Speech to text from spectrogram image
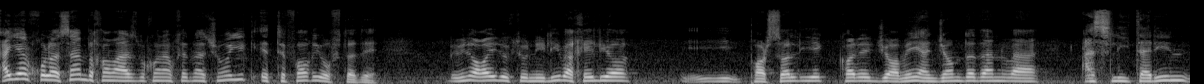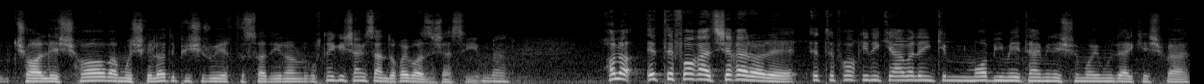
اگر خلاصه بخوام عرض بکنم خدمت شما یک اتفاقی افتاده. ببینید آقای دکتر نیلی و خیلی پارسال یک کار جامعی انجام دادن و اصلی ترین چالش ها و مشکلات پیش روی اقتصاد ایران رو گفتن. که همین صندوق های بازنشستگی بود. بله. حالا اتفاق از چه قراره؟ اتفاق اینه که اول اینکه ما بیمه تامین اجتماعی در کشور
